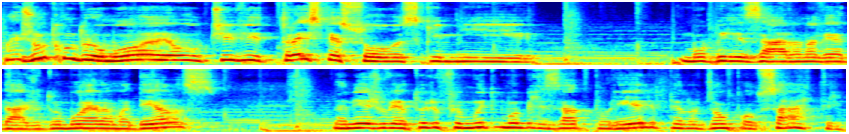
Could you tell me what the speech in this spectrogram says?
Mas junto com Drummond eu tive três pessoas que me mobilizaram, na verdade. O Drummond era uma delas. Na minha juventude eu fui muito mobilizado por ele, pelo John Paul Sartre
